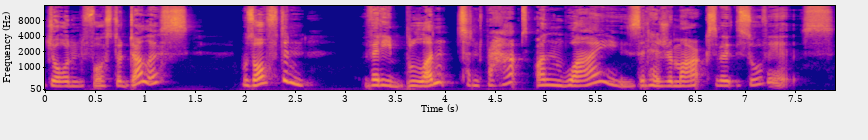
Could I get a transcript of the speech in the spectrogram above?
John Foster Dulles, was often very blunt and perhaps unwise in his remarks about the Soviets.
